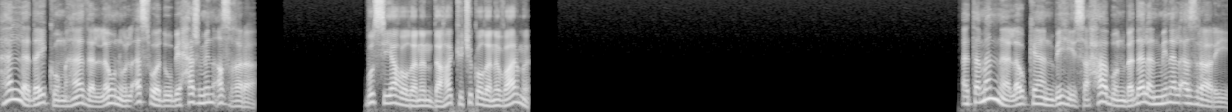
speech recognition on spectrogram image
هل لديكم هذا اللون الأسود بحجم أصغر؟ Bu siyah olanın daha küçük olanı var mı? أتمنى لو كان به سحاب بدلاً من الأزرار.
